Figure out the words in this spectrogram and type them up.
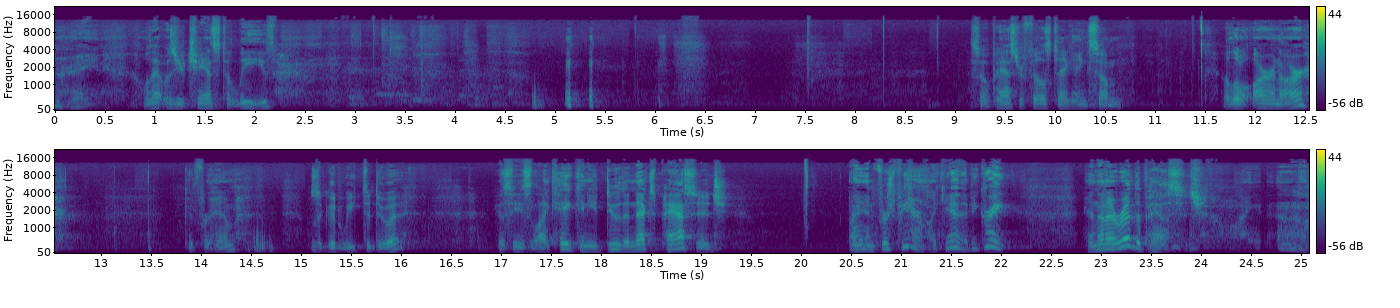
All right. Well, that was your chance to leave. so Pastor Phil's taking some a little R&R. Good for him. It was a good week to do it. Because he's like, hey, can you do the next passage in First Peter? I'm like, yeah, that'd be great. And then I read the passage. I'm like, oh.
